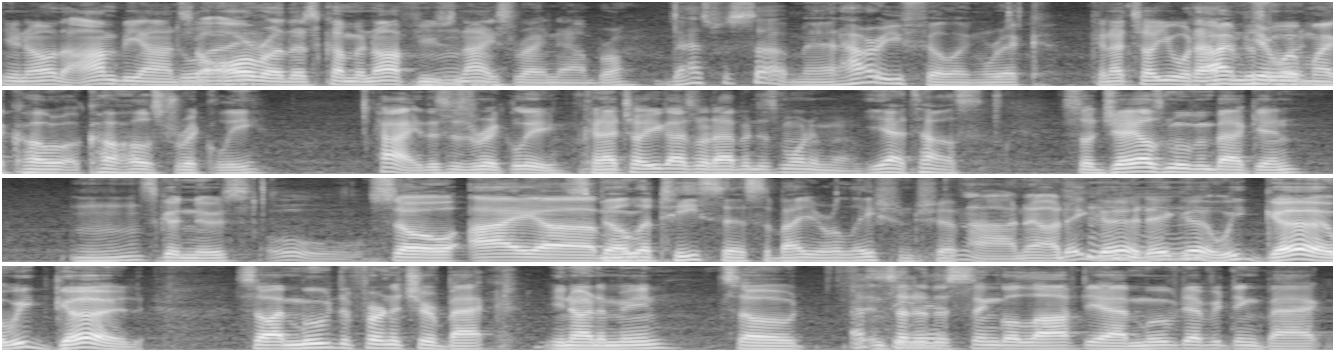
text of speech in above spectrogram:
you know, the ambiance, the aura that's coming off you's Mm. nice right now, bro. That's what's up, man. How are you feeling, Rick? Can I tell you what happened I'm here with my co- co-host Rick Lee. Hi, this is Rick Lee. Can I tell you guys what happened this morning, man? Yeah, tell us. So JL's moving back in. Mm-hmm. It's good news. Ooh. So I uh Spill the tea, sis, about your relationship. Nah, nah, they good. They good. We good. We good. So I moved the furniture back. You know what I mean? So I've instead of the single loft, yeah, I moved everything back.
